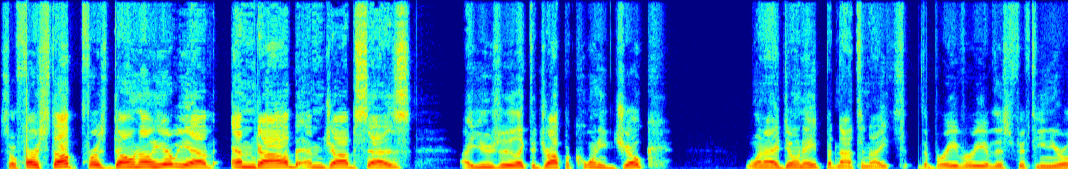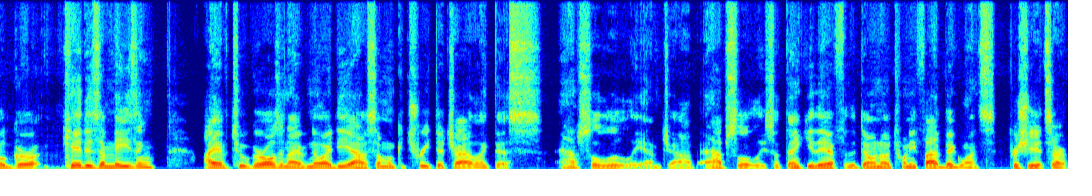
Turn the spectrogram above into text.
So first up, first dono here, we have M Job. M Job says, I usually like to drop a corny joke when I donate, but not tonight. The bravery of this 15 year old girl kid is amazing. I have two girls and I have no idea how someone could treat their child like this. Absolutely, M Job. Absolutely. So thank you there for the dono 25 big ones. Appreciate it, sir.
